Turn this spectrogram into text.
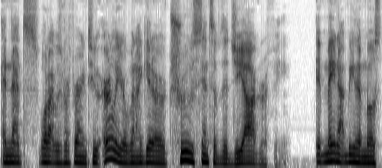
And that's what I was referring to earlier when I get a true sense of the geography. It may not be the most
